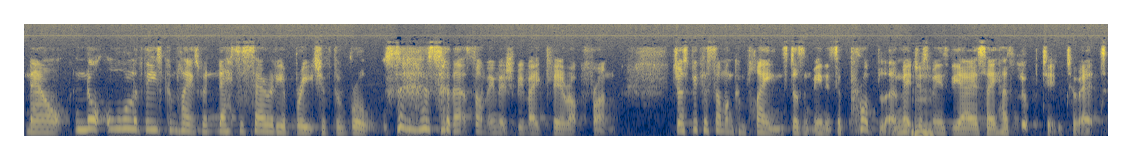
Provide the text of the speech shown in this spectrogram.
Now, not all of these complaints were necessarily a breach of the rules, so that's something that should be made clear up front. Just because someone complains doesn't mean it's a problem. It just mm. means the ASA has looked into it.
